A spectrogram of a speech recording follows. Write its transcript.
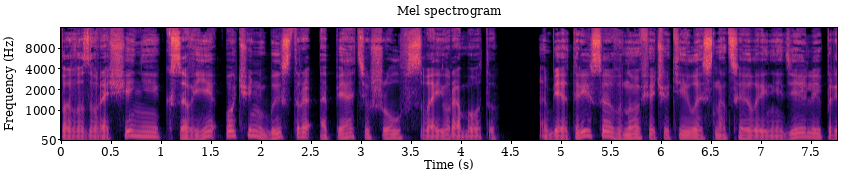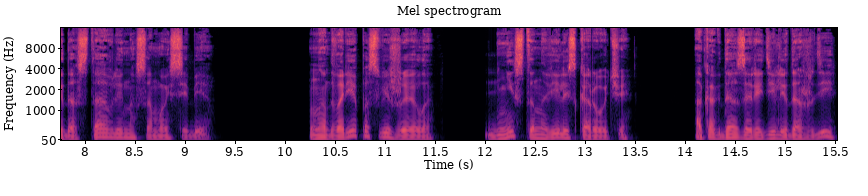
По возвращении Ксавье очень быстро опять ушел в свою работу, а Беатриса вновь очутилась на целые недели, предоставлена самой себе. На дворе посвежело, дни становились короче, а когда зарядили дожди,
